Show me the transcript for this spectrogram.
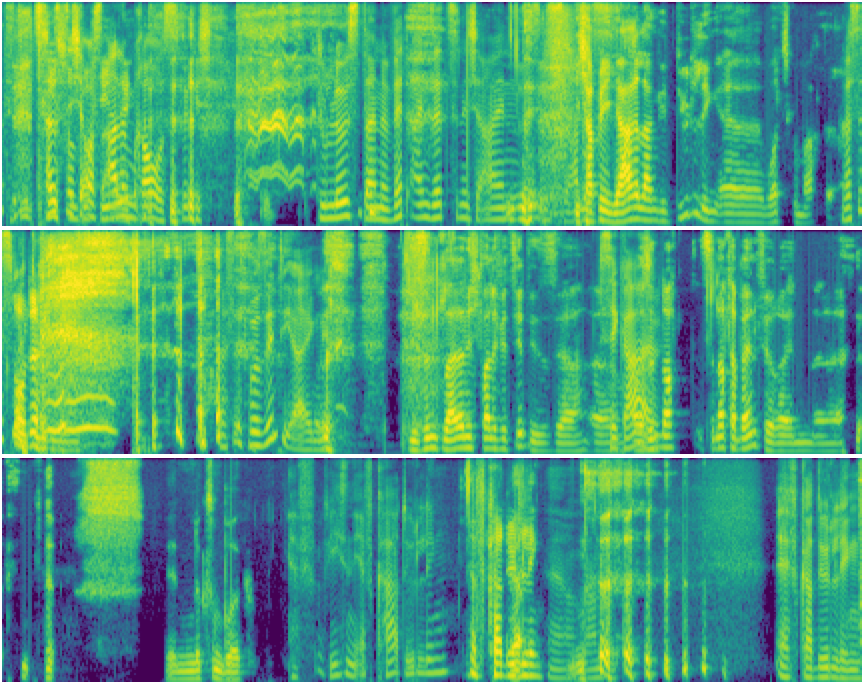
Du, du ziehst dich aus allem raus, wirklich. Du löst deine Wetteinsätze nicht ein. Ich habe hier jahrelang die Düdeling-Watch gemacht. Was ist mit? Düdeling? Was ist, wo sind die eigentlich? Die sind leider nicht qualifiziert dieses Jahr. Ist Äh, egal. Aber sind noch, sind noch Tabellenführer in, äh, in Luxemburg. F, wie hießen die? FK Düdeling? FK Düdeling. Ja, Wahnsinn. FK Düdeling.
